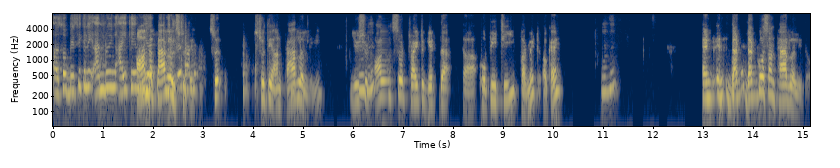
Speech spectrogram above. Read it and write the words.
Uh, so basically, I'm doing. I came on the parallel, Shruti, on- Shruti, on parallelly, you should Mhm. also try to get the uh, OPT permit. Okay, Mhm. and, and that that goes on parallelly though.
